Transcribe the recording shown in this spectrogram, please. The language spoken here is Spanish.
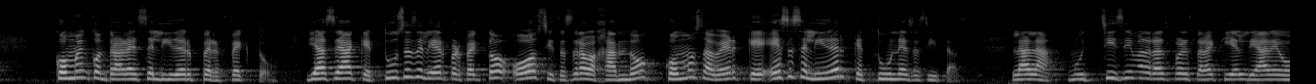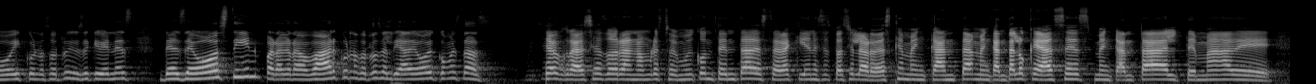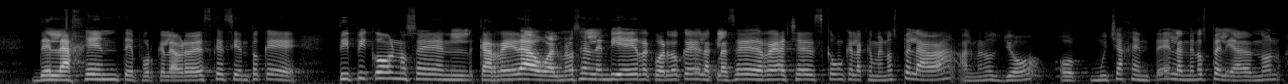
cómo encontrar a ese líder perfecto ya sea que tú seas el líder perfecto o si estás trabajando, cómo saber que ese es el líder que tú necesitas. Lala, muchísimas gracias por estar aquí el día de hoy con nosotros. Yo sé que vienes desde Austin para grabar con nosotros el día de hoy. ¿Cómo estás? Muchas gracias, Dora. No, hombre, estoy muy contenta de estar aquí en este espacio. La verdad es que me encanta, me encanta lo que haces, me encanta el tema de, de la gente, porque la verdad es que siento que típico, no sé, en carrera o al menos en el MBA, recuerdo que la clase de RH es como que la que menos pelaba, al menos yo o mucha gente, las menos peleadas, ¿no?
